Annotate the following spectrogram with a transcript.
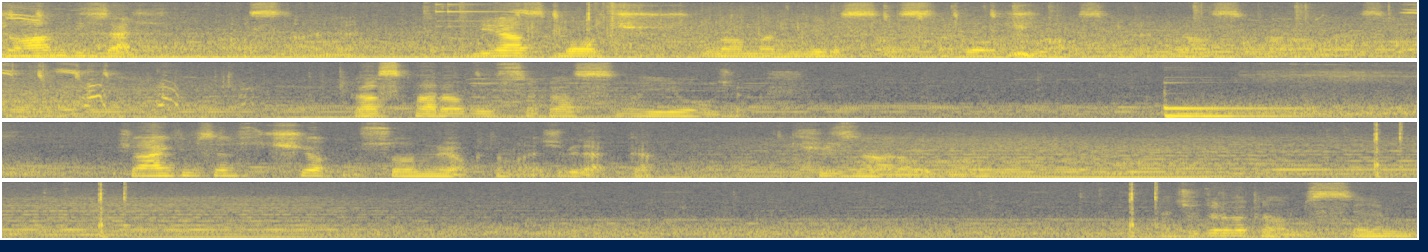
Şu an güzel. Biraz borç bulabiliriz aslında borç lazım. Biraz para lazım. Biraz para bulsak aslında iyi olacak. Şu an kimsenin suçu yok mu? Sorunu yok değil acı? Bir dakika. 200 lira oldu lan. Dur bakalım senin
